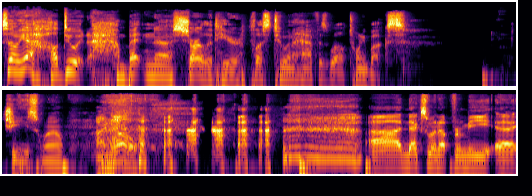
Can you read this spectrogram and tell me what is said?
So yeah, I'll do it. I'm betting uh, Charlotte here, plus two and a half as well, 20 bucks. Jeez, wow. I know. uh, next one up for me, uh,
